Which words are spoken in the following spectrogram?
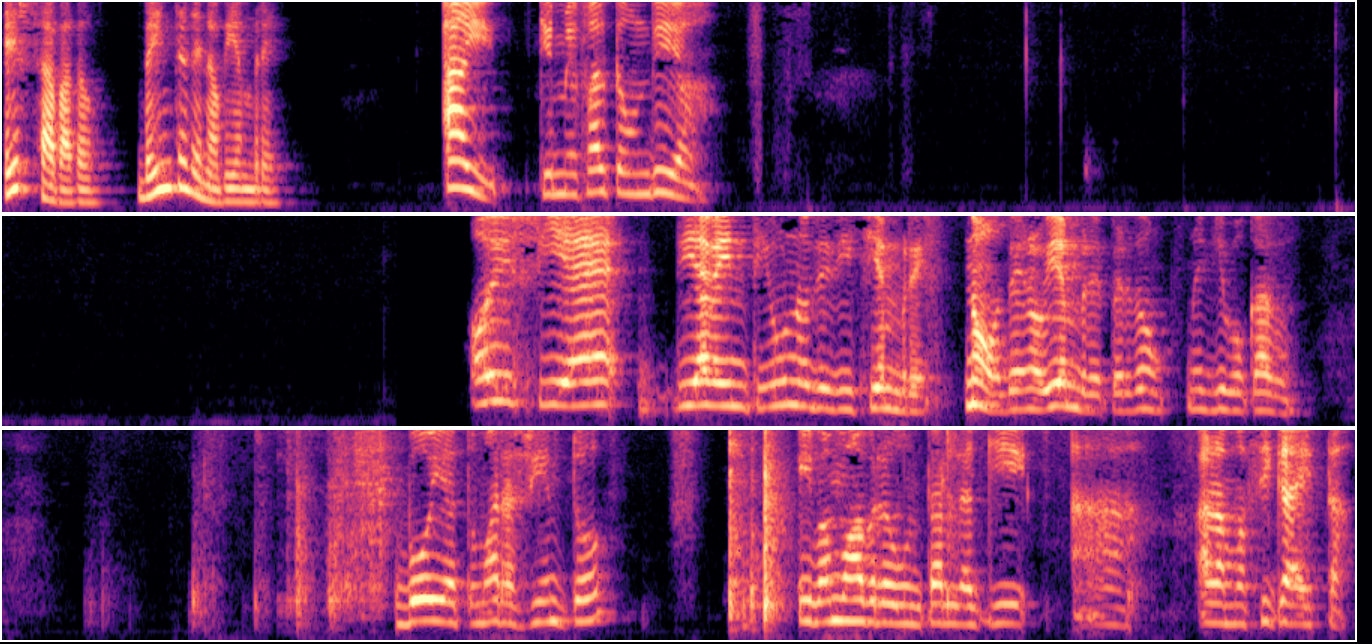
Es sábado, 20 de noviembre. ¡Ay! Que me falta un día. Hoy sí es día 21 de diciembre. No, de noviembre, perdón, me he equivocado. Voy a tomar asiento y vamos a preguntarle aquí a, la mocica esta.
